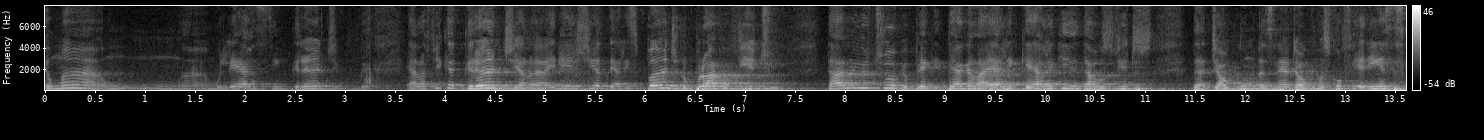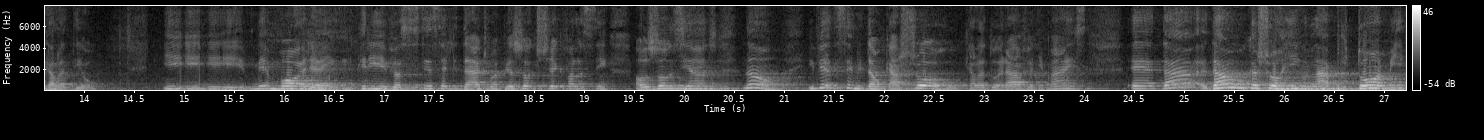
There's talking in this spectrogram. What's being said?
é uma, um- uma mulher assim grande, ela fica grande, ela, a energia dela expande no próprio vídeo. Está no YouTube, pega lá Ellen Keller que dá os vídeos de algumas, né, de algumas conferências que ela deu. E, e- e memória incrível, assistencialidade, uma pessoa que chega e fala assim, aos 11 anos, não, em vez de você me dar um cachorro, que ela adorava animais, é, dá, dá o cachorrinho lá para o Tommy,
